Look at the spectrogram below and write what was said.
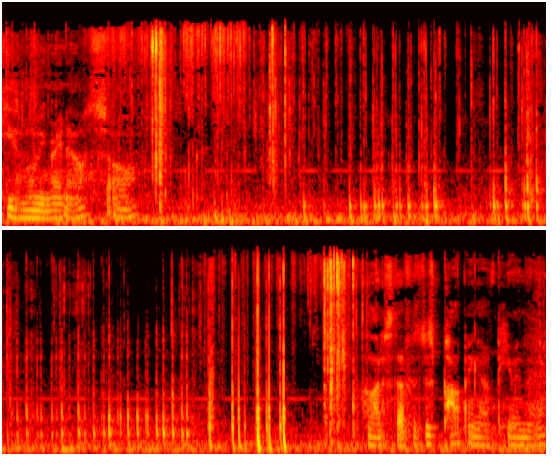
He's moving right now, so. A lot of stuff is just popping up here and there.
